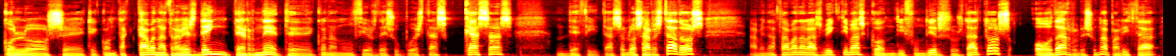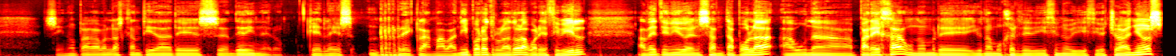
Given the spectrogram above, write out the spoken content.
con los eh, que contactaban a través de internet eh, con anuncios de supuestas casas de citas. Los arrestados amenazaban a las víctimas con difundir sus datos o darles una paliza si no pagaban las cantidades de dinero que les reclamaban. Y por otro lado, la Guardia Civil ha detenido en Santa Pola a una pareja, un hombre y una mujer de 19 y 18 años,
